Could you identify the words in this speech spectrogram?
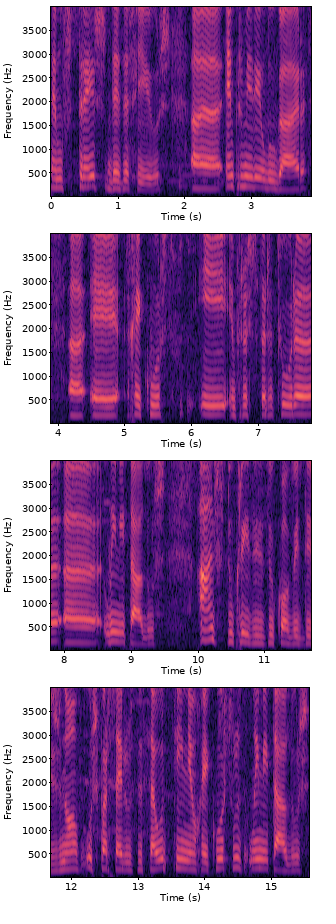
temos três desafios. Uh, em primeiro lugar, uh, é recursos e infraestrutura uh, limitados. Antes do crise do Covid-19, os parceiros de saúde tinham recursos limitados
